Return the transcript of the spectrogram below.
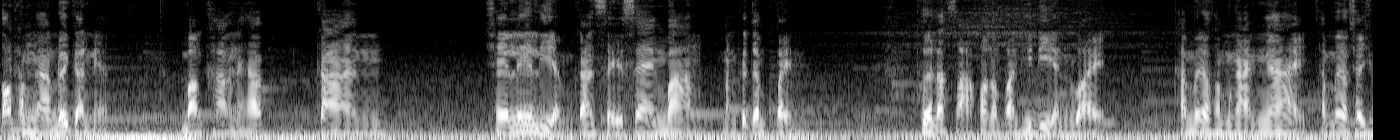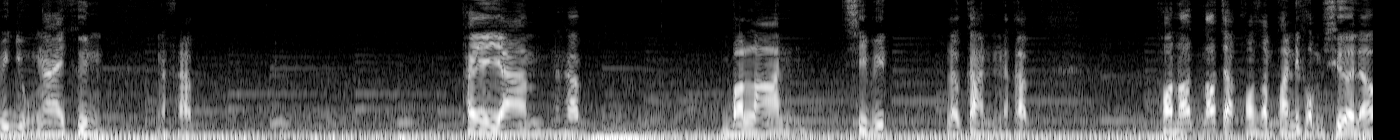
ต้องทำงานด้วยกันเนี่ยบางครั้งนะครับ การใช้เล่ห์เหลี่ยมการเสแสร้งบ้าง มันก็จำเป็น เพื่อรักษาความสัมพันธ์ที่ดีันไว้ทำให้เราทำงานง่ายทำให้เราใช้ชีวิตอยู่ง่ายขึ้น นะครับ พยายามนะครับบาลานซ์ชีวิตแล้วกันนะครับพราะนอกนอกจากความสัมพันธ์ที่ผมเชื่อแล้ว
